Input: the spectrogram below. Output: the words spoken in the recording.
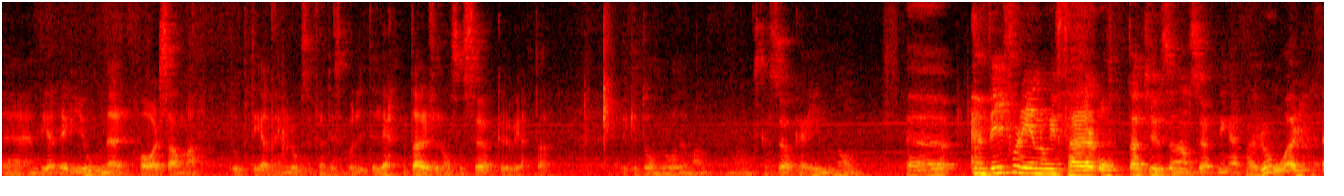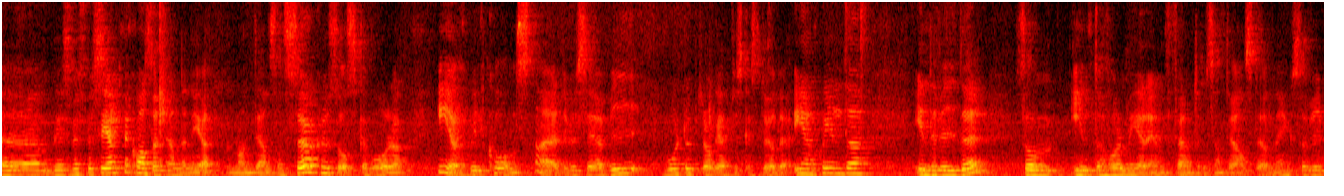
eh, en del regioner har samma uppdelning men också för att det ska vara lite lättare för de som söker att veta vilket område man, man ska söka inom. Eh, vi får in ungefär 8000 ansökningar per år. Eh, det som är speciellt med Konstnärsnämnden är att man, den som söker hos oss ska vara enskild konstnär. Det vill säga vi, vårt uppdrag är att vi ska stödja enskilda individer som inte har mer än 50 i anställning. Så vi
